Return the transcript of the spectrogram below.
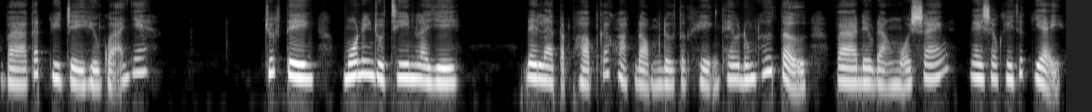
và cách duy trì hiệu quả nhé. Trước tiên, morning routine là gì? Đây là tập hợp các hoạt động được thực hiện theo đúng thứ tự và đều đặn mỗi sáng ngay sau khi thức dậy.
